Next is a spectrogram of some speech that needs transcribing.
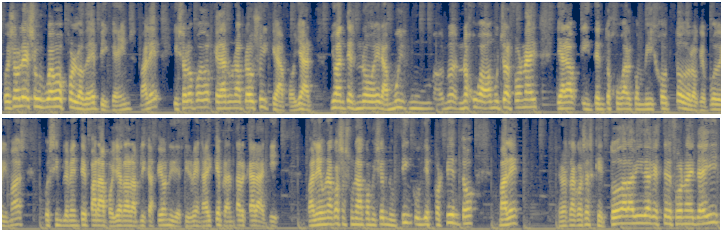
Pues ole sus huevos por lo de Epic Games, ¿vale? Y solo puedo quedar un aplauso y que apoyar. Yo antes no era muy, no jugaba mucho al Fortnite y ahora intento jugar con mi hijo todo lo que puedo y pues simplemente para apoyar a la aplicación y decir, venga, hay que plantar cara aquí, ¿vale? Una cosa es una comisión de un 5, un 10%, ¿vale? Pero otra cosa es que toda la vida que esté el Fortnite ahí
